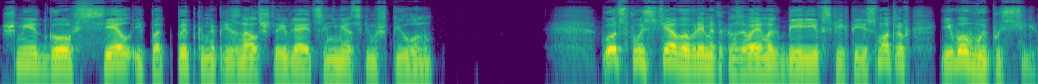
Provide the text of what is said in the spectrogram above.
Шмидтгоф сел и под пытками признал, что является немецким шпионом. Год спустя, во время так называемых Бериевских пересмотров, его выпустили.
